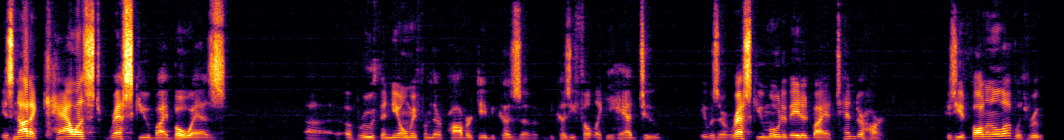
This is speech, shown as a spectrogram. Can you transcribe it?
Is not a calloused rescue by Boaz uh, of Ruth and Naomi from their poverty because, of, because he felt like he had to. It was a rescue motivated by a tender heart because he had fallen in love with Ruth.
